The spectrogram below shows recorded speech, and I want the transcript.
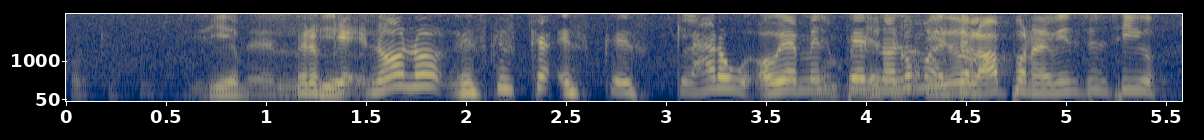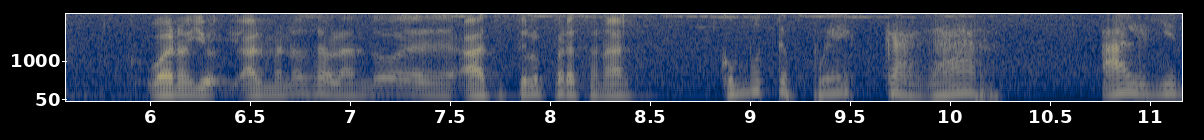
Porque sí Siempre- Pero Sí. que, no, no, es que es, es, que es claro, güey. obviamente Siempre Es no es como, te lo voy a poner bien sencillo. Bueno, yo, al menos hablando eh, a título personal, ¿cómo te puede cagar alguien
